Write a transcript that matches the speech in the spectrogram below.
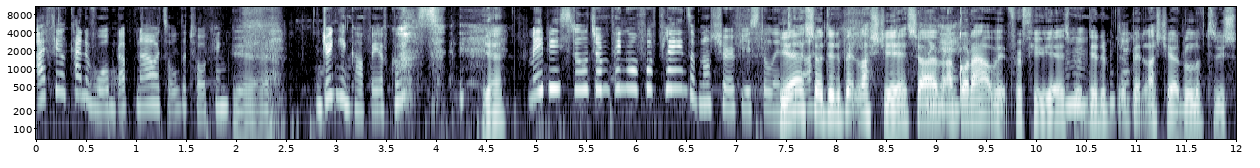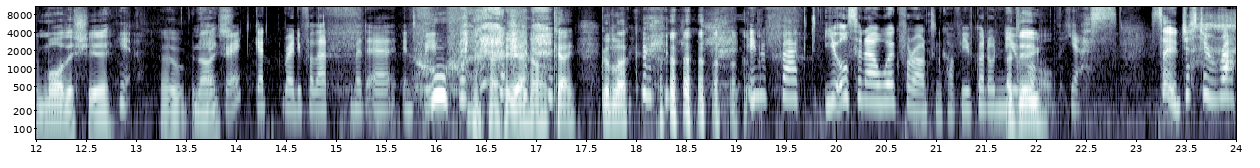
I feel kind of warmed up now. It's all the talking. Yeah. Drinking coffee, of course. Yeah. Maybe still jumping off of planes. I'm not sure if you're still into Yeah, that. so I did a bit last year. So I've, Okay. I've got out of it for a few years, but Mhm, did a, okay. a bit last year. I'd love to do some more this year. Yeah. Uh, would be Okay, nice. great. Get ready for that mid-air interview. yeah, okay. Good luck. In fact, you also now work for Roundton Coffee. You've got a new do. role. Yes. So just to wrap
